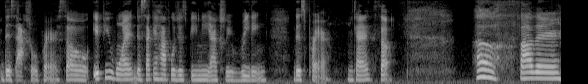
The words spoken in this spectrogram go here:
this actual prayer. So if you want the second half will just be me actually reading this prayer. Okay? So oh father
